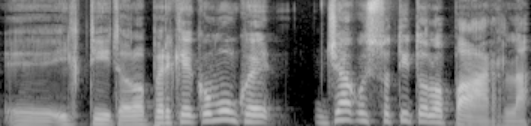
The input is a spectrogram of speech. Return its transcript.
eh, il titolo, perché comunque già questo titolo parla.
